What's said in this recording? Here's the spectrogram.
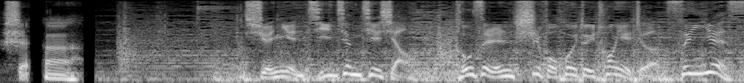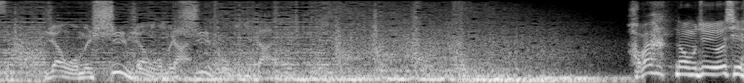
是，嗯。悬念即将揭晓，投资人是否会对创业者 say yes？让我们拭目以待。好吧，那我们就有请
